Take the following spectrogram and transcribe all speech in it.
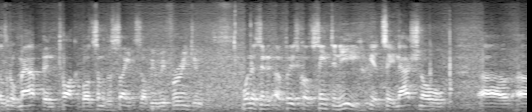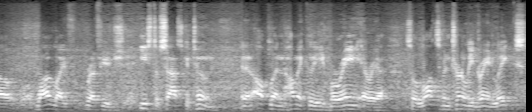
a little map and talk about some of the sites I'll be referring to. One is in a place called Saint Denis. It's a national uh, uh, wildlife refuge east of Saskatoon in an upland, hummocky moraine area. So lots of internally drained lakes.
